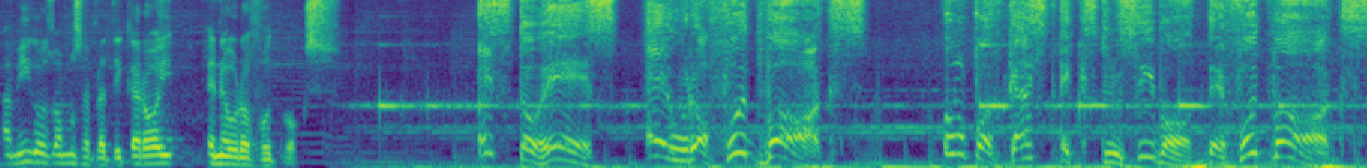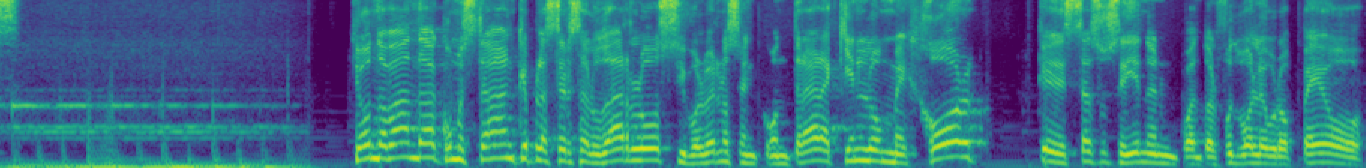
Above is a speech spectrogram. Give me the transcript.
amigos, vamos a platicar hoy en Eurofootbox. Esto es Eurofootbox, un podcast exclusivo de Footbox. ¿Qué onda, banda? ¿Cómo están? Qué placer saludarlos y volvernos a encontrar aquí en lo mejor que está sucediendo en cuanto al fútbol europeo.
